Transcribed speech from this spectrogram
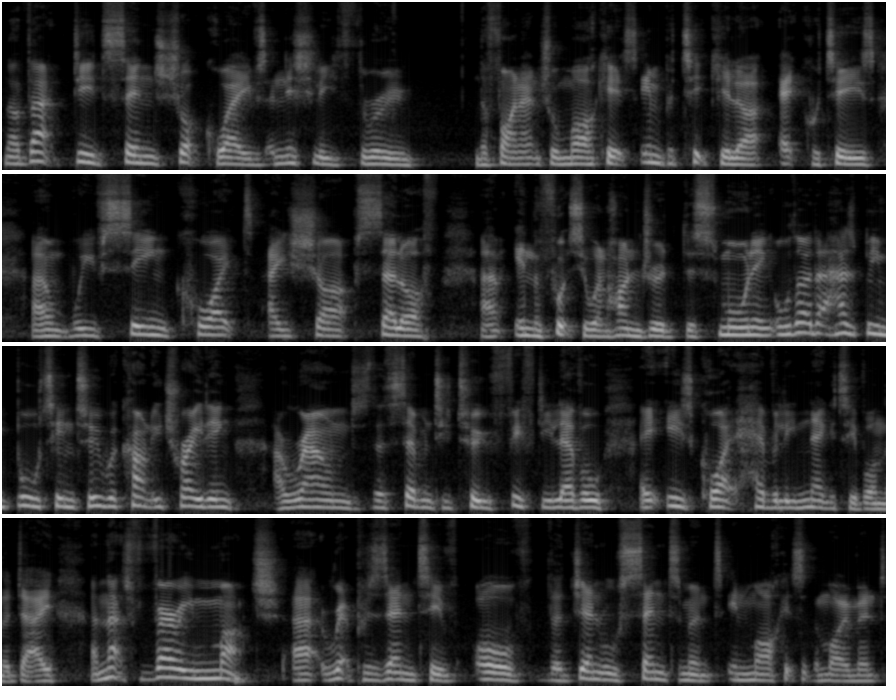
Now, that did send shockwaves initially through the financial markets, in particular equities. Um, we've seen quite a sharp sell off um, in the FTSE 100 this morning, although that has been bought into. We're currently trading around the 72.50 level. It is quite heavily negative on the day, and that's very much uh, representative of the general sentiment in markets at the moment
